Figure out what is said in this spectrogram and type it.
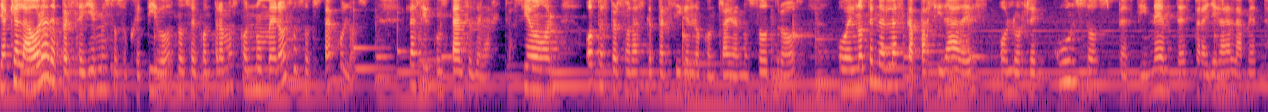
ya que a la hora de perseguir nuestros objetivos nos encontramos con numerosos obstáculos, las circunstancias de la situación, otras personas que persiguen lo contrario a nosotros, o el no tener las capacidades o los recursos pertinentes para llegar a la meta.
